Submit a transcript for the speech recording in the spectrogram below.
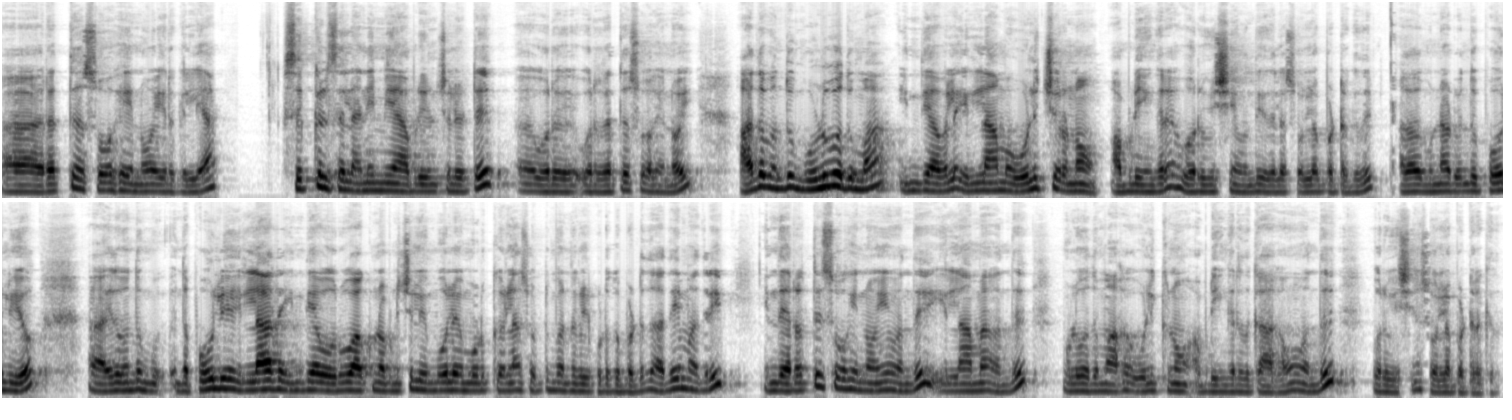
ரத்த இரத்த சோகை நோய் இருக்கு இல்லையா? சிக்கல் செல் அனிமியா அப்படின்னு சொல்லிட்டு ஒரு ஒரு இரத்த சோகை நோய். அதை வந்து முழுவதுமாக இந்தியாவில் இல்லாமல் ஒழிச்சிடணும் அப்படிங்கிற ஒரு விஷயம் வந்து இதில் சொல்லப்பட்டிருக்குது. அதாவது முன்னாடி வந்து போலியோ இது வந்து மு- இந்த போலியோ இல்லாத இந்தியாவை உருவாக்கணும் அப்படின்னு சொல்லி மூளை முடுக்கெல்லாம் சொட்டு மருந்துகள் கொடுக்கப்பட்டது. அதே மாதிரி இந்த இரத்த சோகை நோயும் வந்து இல்லாமல் வந்து முழுவதுமாக ஒழிக்கணும் அப்படிங்கிறதுக்காகவும் வந்து ஒரு விஷயம் சொல்லப்பட்டிருக்குது.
